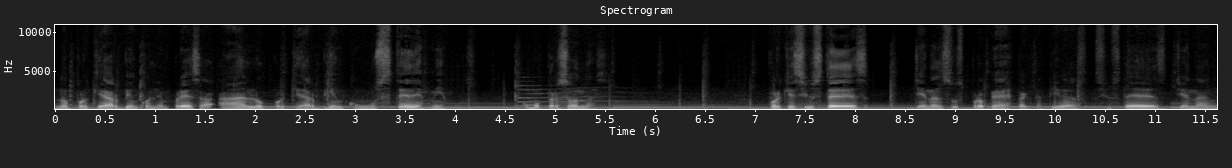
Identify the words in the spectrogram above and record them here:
no por quedar bien con la empresa, háganlo por quedar bien con ustedes mismos, como personas. Porque si ustedes llenan sus propias expectativas, si ustedes llenan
